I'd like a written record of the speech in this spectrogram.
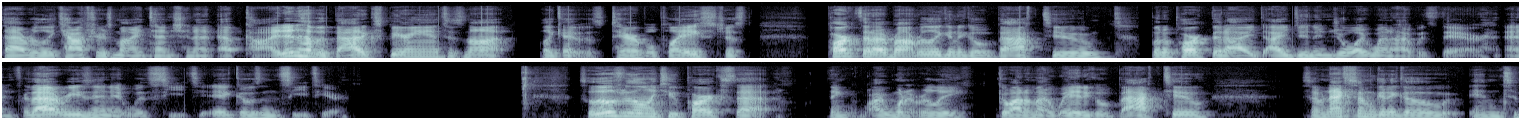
that really captures my attention at Epcot. I didn't have a bad experience. It's not like it was a terrible place, just park that I'm not really going to go back to, but a park that I, I did enjoy when I was there. And for that reason, it was C. It goes in C tier. So those were the only two parks that I think I wouldn't really go out of my way to go back to. So next, I'm going to go into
